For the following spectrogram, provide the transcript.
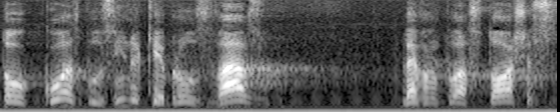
Tocou as buzinas, quebrou os vasos, levantou as tochas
